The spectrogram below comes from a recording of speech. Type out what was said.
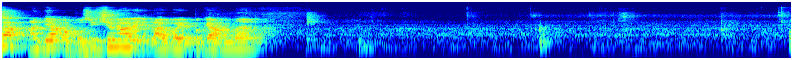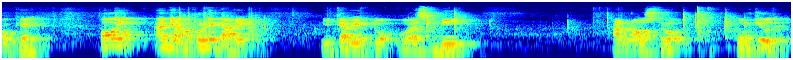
cosa? Andiamo a posizionare la webcam. Ok. Poi andiamo a collegare il cavetto USB al nostro computer.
